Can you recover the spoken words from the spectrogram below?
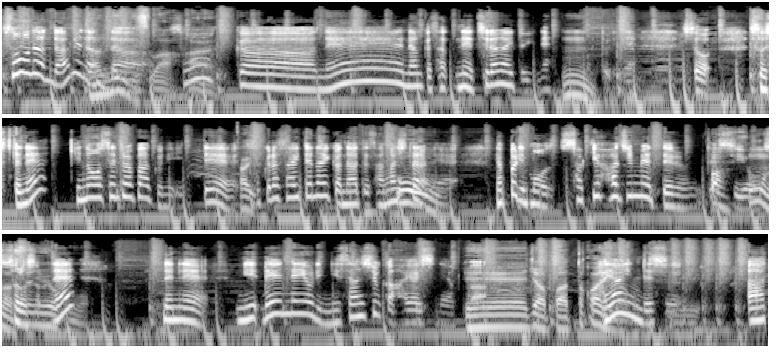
そうなんだ、雨なんだ。ですわそうか、ねなんかさ、ね、散らないといいね。うん。本当にね。そう。そしてね、昨日セントラルパークに行って、はい桜咲いてないかなって探したらね、やっぱりもう咲き始めてるんですよ。あそろそろね。。でねに、例年より2、3週間早いですね、やっぱ。えー、じゃあやっぱあったかい。早いんですあっ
